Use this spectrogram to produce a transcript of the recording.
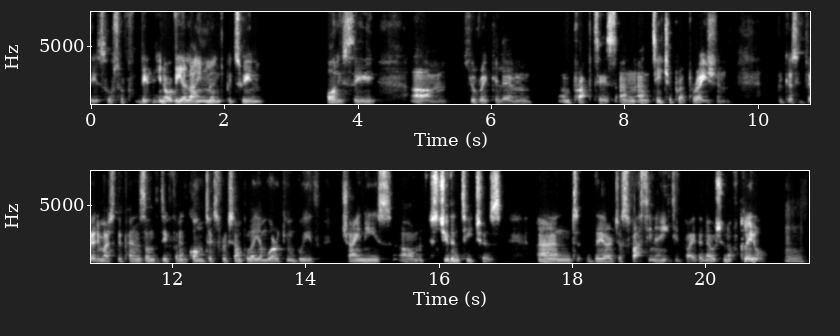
The sort of the, you know the alignment between policy, um, curriculum, and practice, and and teacher preparation, because it very much depends on the different contexts. For example, I am working with Chinese um, student teachers, and they are just fascinated by the notion of CLIL Mm,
